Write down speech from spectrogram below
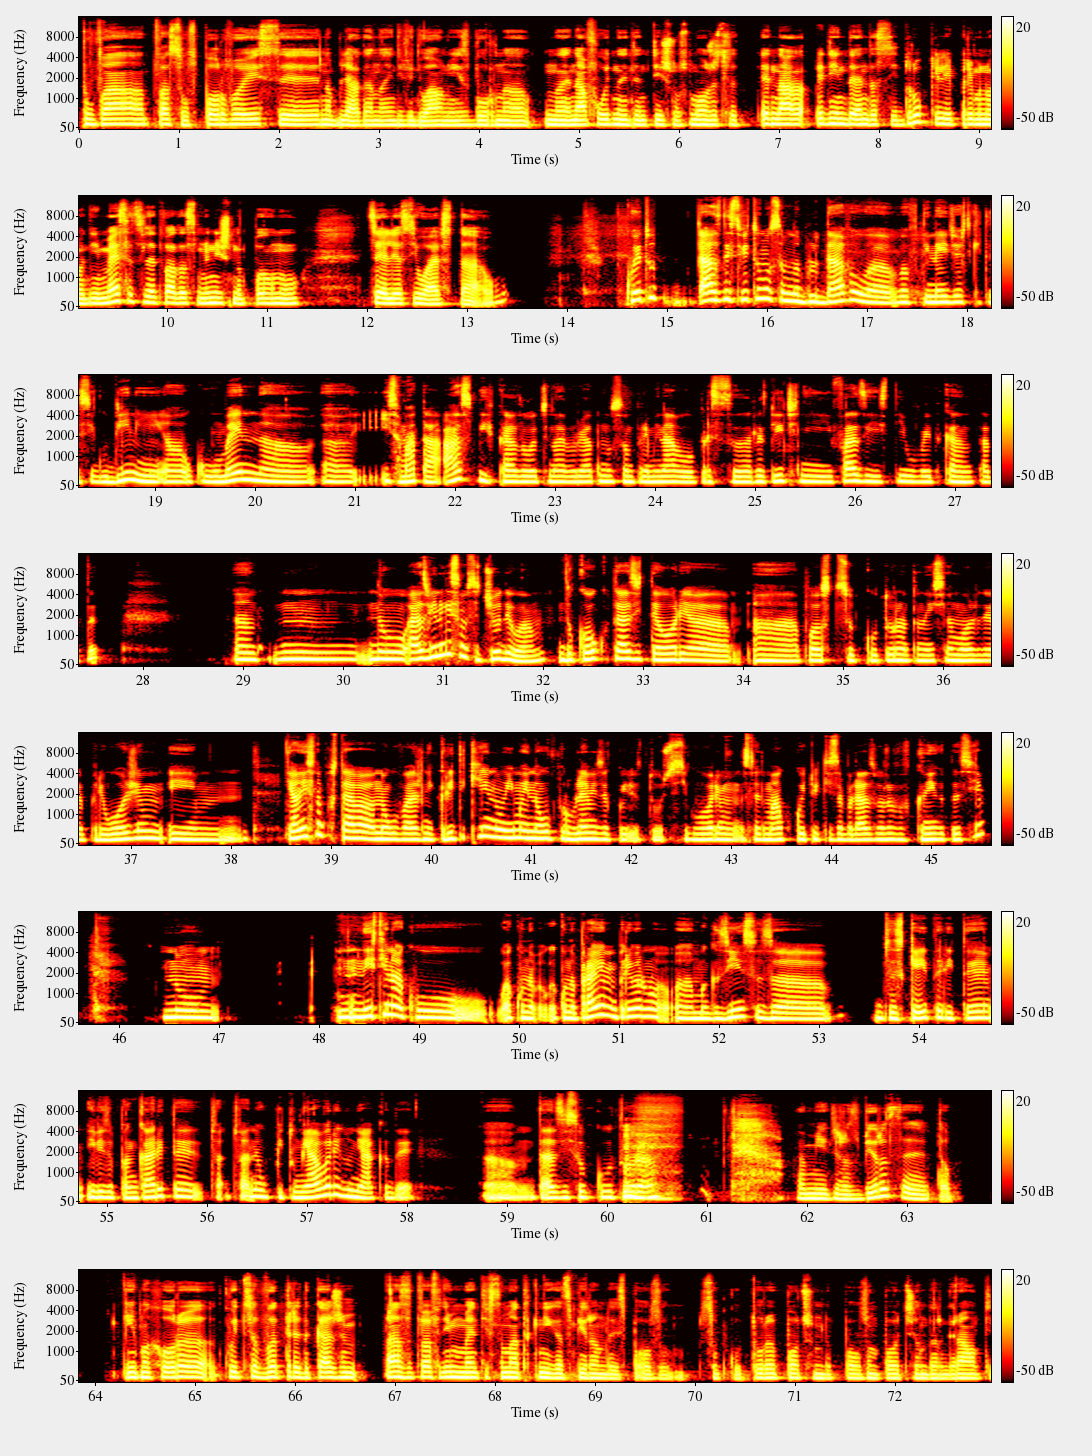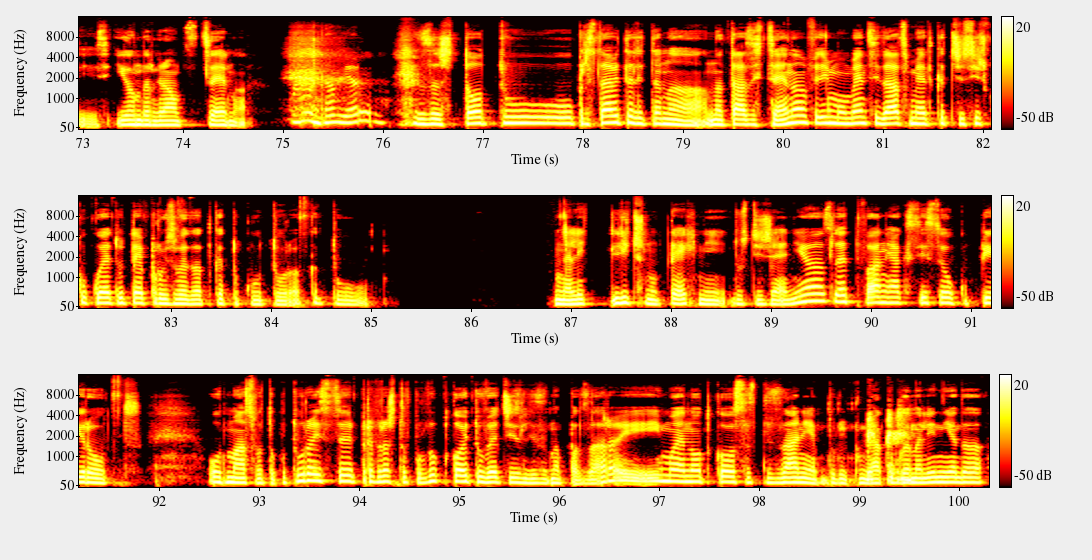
това, това се оспорва и се набляга на индивидуалния избор на, на една флуидна идентичност. Може след една, един ден да си друг или примерно един месец, след това да смениш напълно целия си лайфстайл. Което аз действително съм наблюдавала в тинейджерските си години а, около мен а, а, и самата аз бих казала, че най-вероятно съм преминавала през различни фази и стилове и така нататък. Но аз винаги съм се чудила доколко тази теория а, постсубкултурната наистина може да я приложим и тя наистина поставя много важни критики, но има и много проблеми, за които ще си говорим след малко, които и ти забелязваш в книгата си. Но наистина, ако, ако, ако направим, примерно, магазин за, за скейтерите или за панкарите, това, това не опитомява ли до някъде а, тази субкултура? Ами, разбира се, то има хора, които са вътре, да кажем, аз затова в един момент и в самата книга спирам да използвам субкултура, почвам да ползвам повече underground и, и underground сцена. А, да, вярно. Защото представителите на, на тази сцена в един момент си дават сметка, че всичко, което те произведат като култура, като нали, лично техни достижения, след това някакси се окупира от, от масовата култура и се превръща в продукт, който вече излиза на пазара. И има едно такова състезание, дори понякога, нали, ние да,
